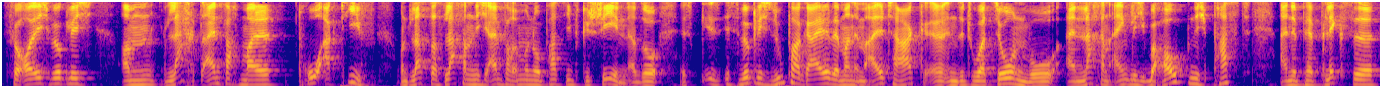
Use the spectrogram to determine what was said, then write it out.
für euch wirklich, ähm, lacht einfach mal proaktiv und lasst das Lachen nicht einfach immer nur passiv geschehen. Also es, es ist wirklich super geil, wenn man im Alltag äh, in Situationen, wo ein Lachen eigentlich überhaupt nicht passt, eine perplexe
